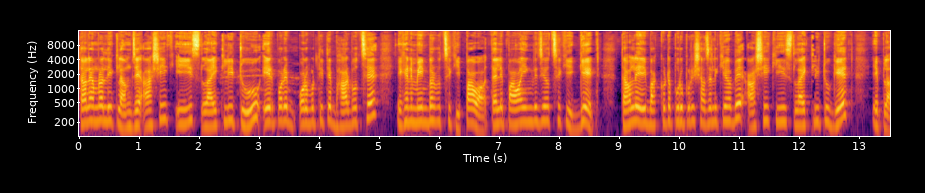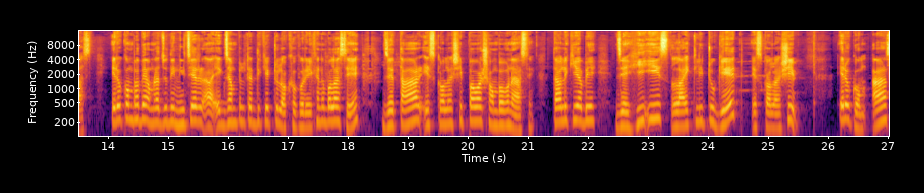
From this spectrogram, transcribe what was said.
তাহলে আমরা লিখলাম যে আশিক ইজ লাইকলি টু এরপরে পরবর্তীতে ভার্ব হচ্ছে, এখানে মেইন ভার্ব হচ্ছে কি? পাওয়া। তাহলে পাওয়া ইংরেজি হচ্ছে কি? গেট তাহলে এই বাক্যটা পুরোপুরি সাজালে কি হবে? Ashik is likely to get A plus এরকমভাবে আমরা যদি নিচের এক্সাম্পলটার দিকে একটু লক্ষ্য করি, এখানে বলা আছে যে তার স্কলারশিপ পাওয়ার সম্ভাবনা আছে। তাহলে কি হবে? যে he is likely to get scholarship এরকম আজ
